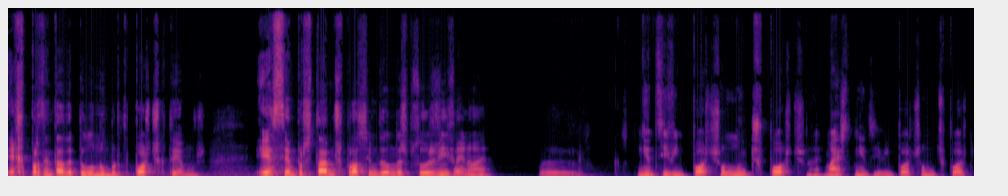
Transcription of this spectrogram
é representada pelo número de postos que temos é sempre estarmos próximo de onde as pessoas vivem, não é? Uh, eh, 520 postos são muitos postos, não é? mais de 520 postos são muitos postos.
